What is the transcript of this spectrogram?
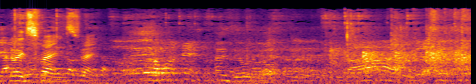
No, it's fine, it's fine. Ah,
